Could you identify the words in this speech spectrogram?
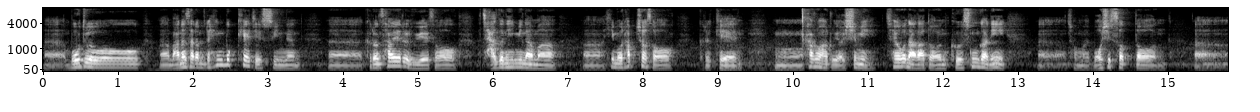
어, 모두 어, 많은 사람들이 행복해질 수 있는 어, 그런 사회를 위해서 작은 힘이나마 어, 힘을 합쳐서 그렇게 음, 하루하루 열심히 채워나가던 그 순간이 어, 정말 멋있었던 어,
